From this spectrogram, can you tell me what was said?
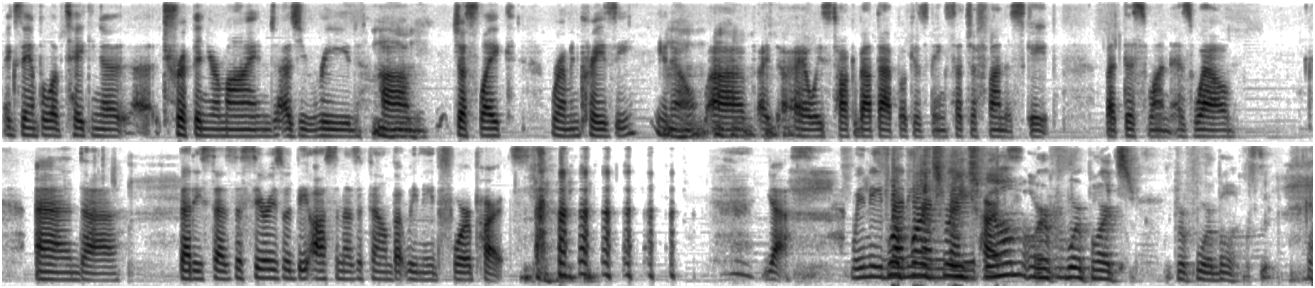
example of taking a, a trip in your mind as you read, Mhm. um, just like Roman Crazy. You know, Mhm, uh, mhm, I, mhm. I always talk about that book as being such a fun escape, but this one as well. And uh, Betty says the series would be awesome as a film, but we need four parts. yes, we need Four many, parts many, for many each parts. film, or four parts for four books.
